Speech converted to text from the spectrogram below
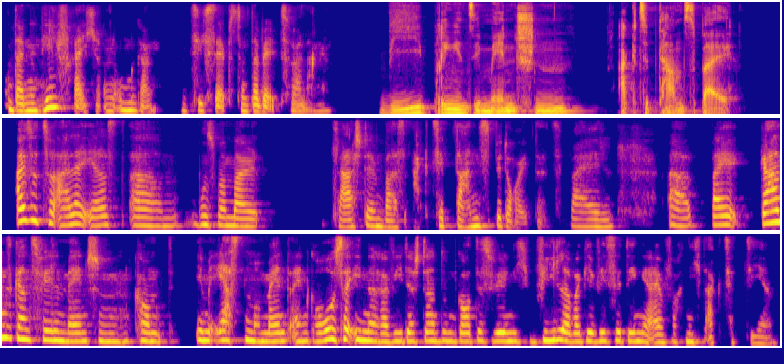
und einen hilfreicheren Umgang mit sich selbst und der Welt zu erlangen. Wie bringen Sie Menschen Akzeptanz bei? Also zuallererst ähm, muss man mal klarstellen, was Akzeptanz bedeutet, weil äh, bei ganz, ganz vielen Menschen kommt im ersten Moment ein großer innerer Widerstand, um Gottes Willen, ich will aber gewisse Dinge einfach nicht akzeptieren.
